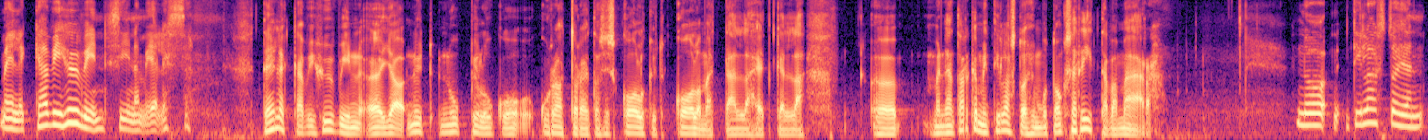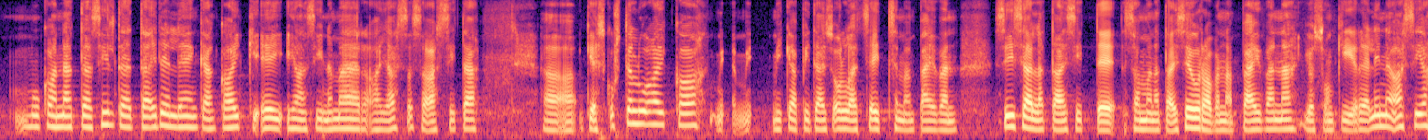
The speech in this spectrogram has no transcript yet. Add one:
meille kävi hyvin siinä mielessä. Teille kävi hyvin ja nyt nuppiluku kuraattoreita siis 33 tällä hetkellä. Mennään tarkemmin tilastoihin, mutta onko se riittävä määrä? No tilastojen mukaan näyttää siltä, että edelleenkään kaikki ei ihan siinä määräajassa saa sitä keskusteluaikaa, mikä pitäisi olla että seitsemän päivän sisällä tai sitten samana tai seuraavana päivänä, jos on kiireellinen asia,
